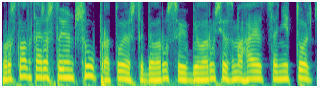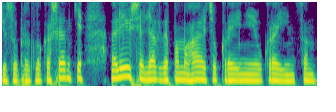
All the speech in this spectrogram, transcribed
Руслан кажа, што ён чуў пра тое, што беларусы ў Беларусі змагаюцца не толькі супраць лукашэнкі, але і усяляк дапамагаюць Україні і украінцам.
